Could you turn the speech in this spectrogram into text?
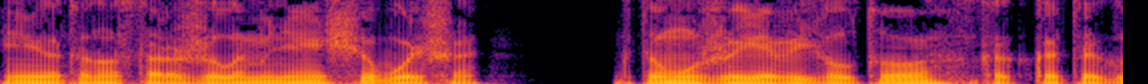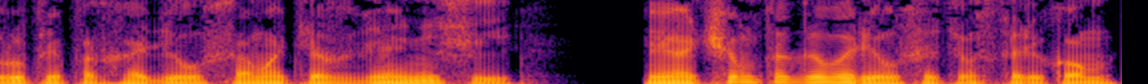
И это насторожило меня еще больше. К тому же я видел то, как к этой группе подходил сам отец Дионисий и о чем-то говорил с этим стариком.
